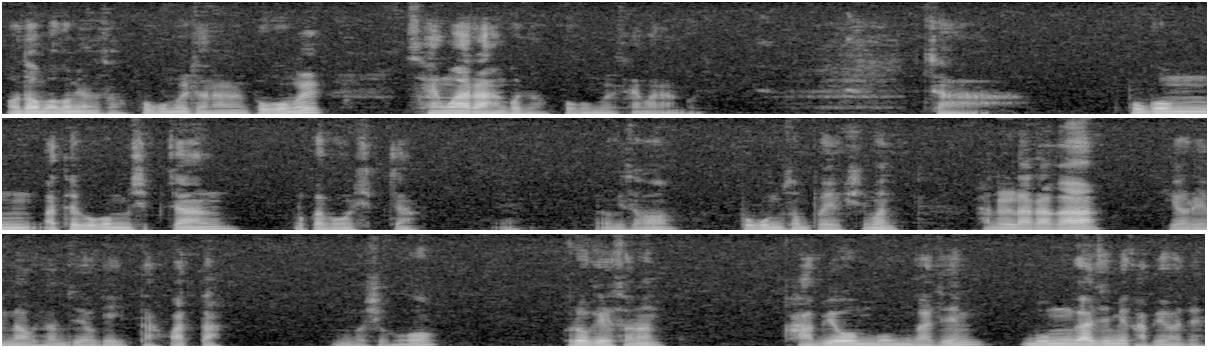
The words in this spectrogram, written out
얻어 먹으면서 복음을 전하는 복음을 생활화한 거죠. 복음을 생활화한 거죠. 자, 복음 마태복음 10장, 루카복음 10장. 예, 여기서 복음 선포의 핵심은 하늘나라가 기어에 나오 현재 여기에 있다, 왔다. 인 것이고, 그러기 위해서는 가벼운 몸가짐, 몸가짐이 가벼워야 돼.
